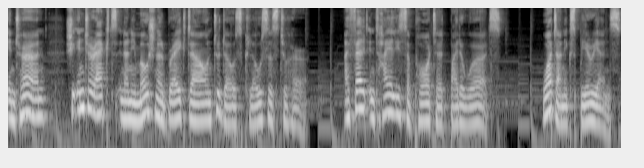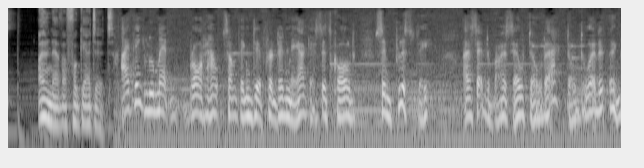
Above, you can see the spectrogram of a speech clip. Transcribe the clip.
In turn, she interacts in an emotional breakdown to those closest to her. I felt entirely supported by the words. What an experience. I'll never forget it. I think Lumet brought out something different in me. I guess it's called simplicity. I said to myself, don't act, don't do anything.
